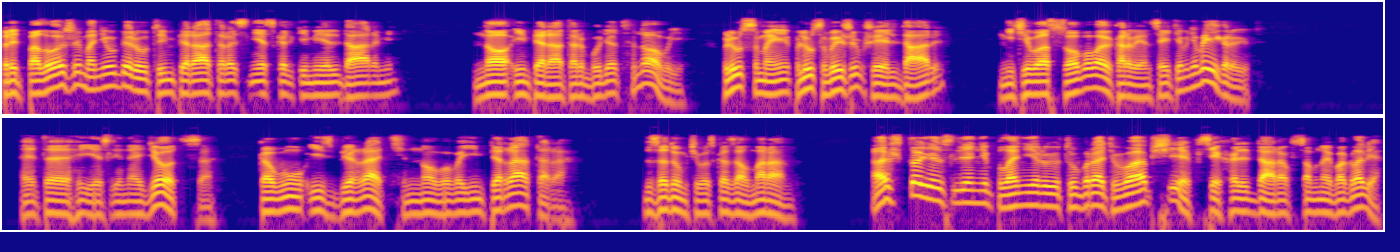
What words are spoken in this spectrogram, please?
Предположим, они уберут императора с несколькими эльдарами. Но император будет новый. Плюс мы, плюс выжившие эльдары. Ничего особого корвенцы этим не выиграют. Это если найдется, кому избирать нового императора, задумчиво сказал Маран. А что, если они планируют убрать вообще всех эльдаров со мной во главе?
